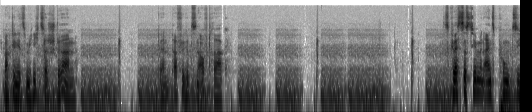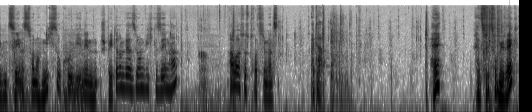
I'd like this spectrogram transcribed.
Ich mag den jetzt mich nicht zerstören. Denn dafür gibt es einen Auftrag. Das Quest-System in 1.7.10 ist zwar noch nicht so cool wie in den späteren Versionen, wie ich gesehen habe. Aber es ist trotzdem ganz... Alter, Hä? Rennst du jetzt von mir weg?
